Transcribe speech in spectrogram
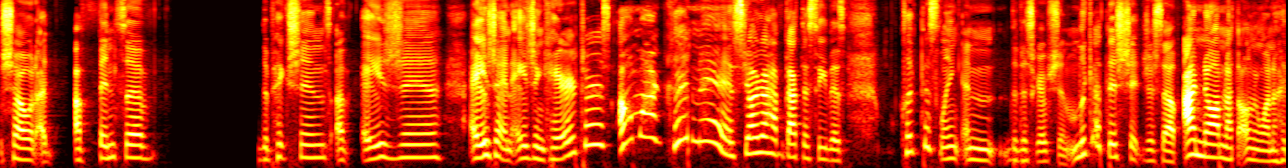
showed a, offensive depictions of Asian Asia and Asian characters. Oh my goodness. Y'all, y'all have got to see this. Click this link in the description. Look at this shit yourself. I know I'm not the only one who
